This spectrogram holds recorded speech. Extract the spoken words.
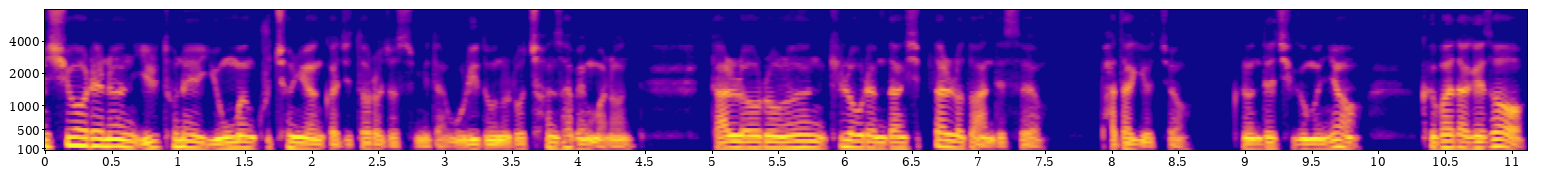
10월에는 1톤에 6만 9천 위안까지 떨어졌습니다. 우리 돈으로 1,400만 원. 달러로는 킬로그램당 10달러도 안 됐어요. 바닥이었죠. 그런데 지금은요. 그 바닥에서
